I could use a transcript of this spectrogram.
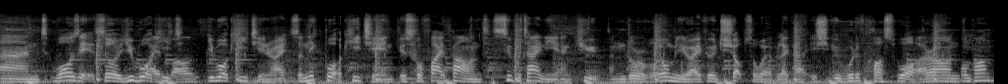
And what was it? So you bought a keychain. You bought a keychain, right? So Nick bought a keychain. It was for five pounds, super tiny and cute and adorable. Normally, right, if you went to shops or whatever like that, it, sh- it would have cost what around one pound.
